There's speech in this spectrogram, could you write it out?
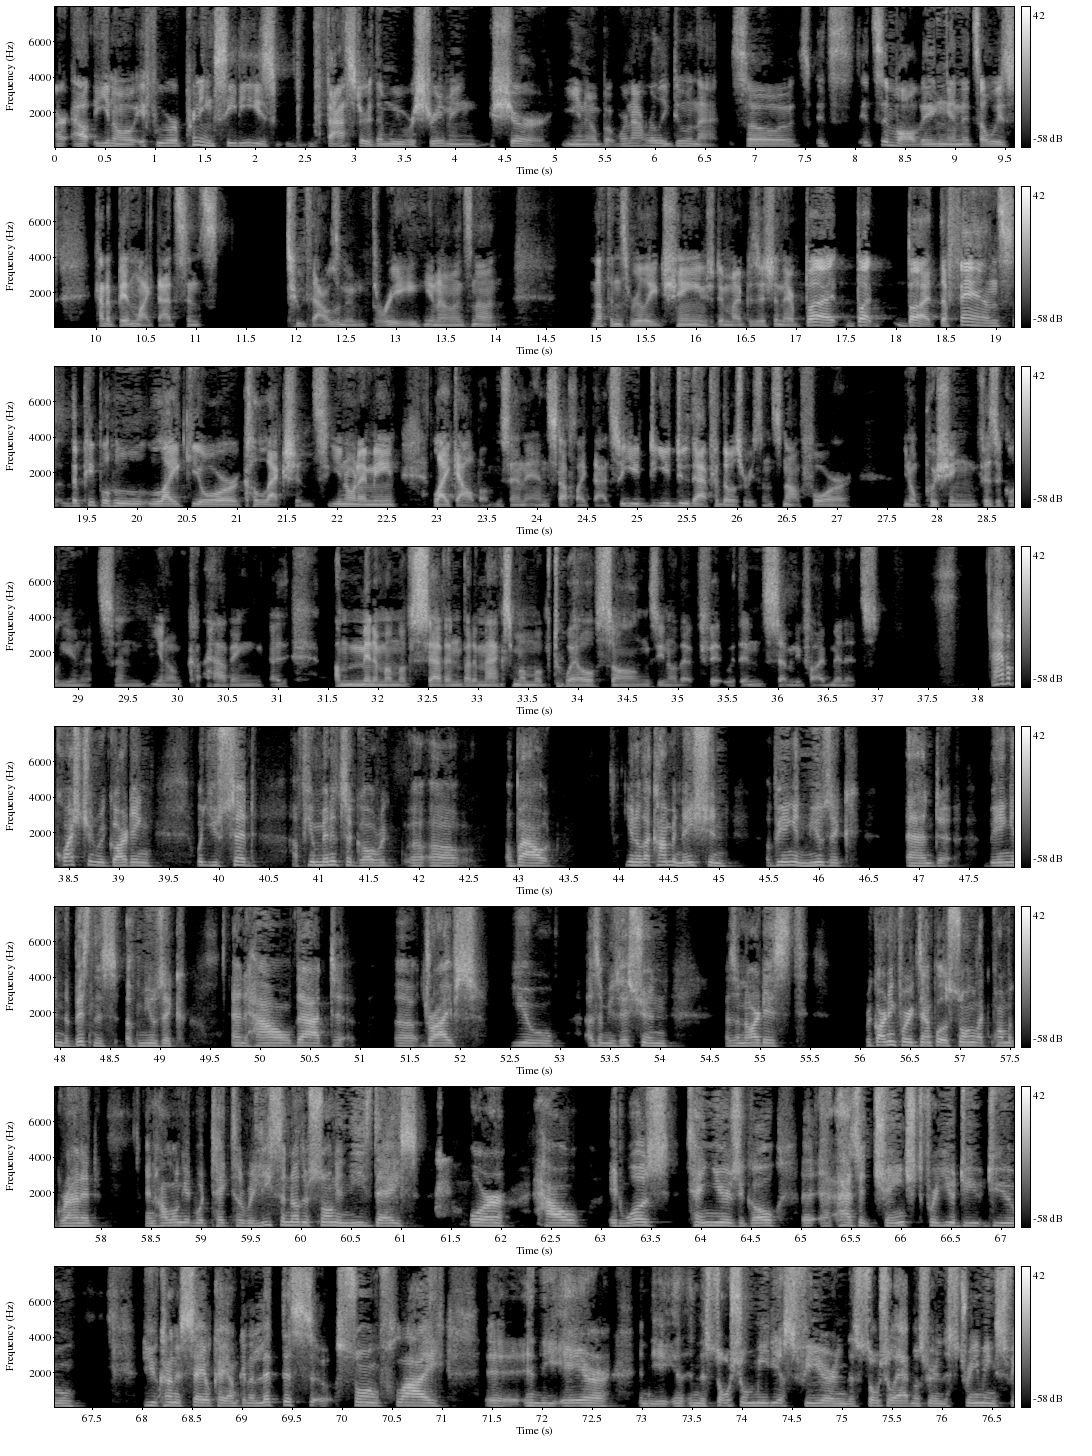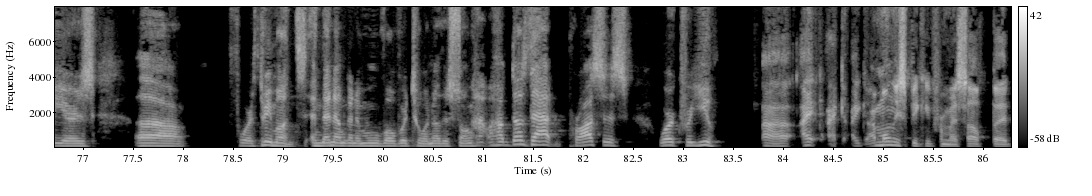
are out you know if we were printing cds faster than we were streaming sure you know but we're not really doing that. So it's it's it's evolving and it's always kind of been like that since 2003 you know it's not nothing's really changed in my position there. But but but the fans the people who like your collections you know what i mean? Like albums and and stuff like that. So you you do that for those reasons not for you know pushing physical units and you know having a, a minimum of seven but a maximum of 12 songs you know that fit within 75 minutes. I have a question regarding what you said a few minutes ago uh, uh, about you know that combination of being in music and uh, being in the business of music and how that uh, drives you as a musician as an artist regarding for example a song like pomegranate and how long it would take to release another song in these days or how it was 10 years ago uh, has it changed for you? Do you do you do you kind of say okay i'm going to let this uh, song fly uh, in the air in the in, in, the social media sphere in the social atmosphere in the streaming spheres uh, for three months and then i'm going to move over to another song how, how does that process work for you uh, I, I i'm only speaking for myself but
